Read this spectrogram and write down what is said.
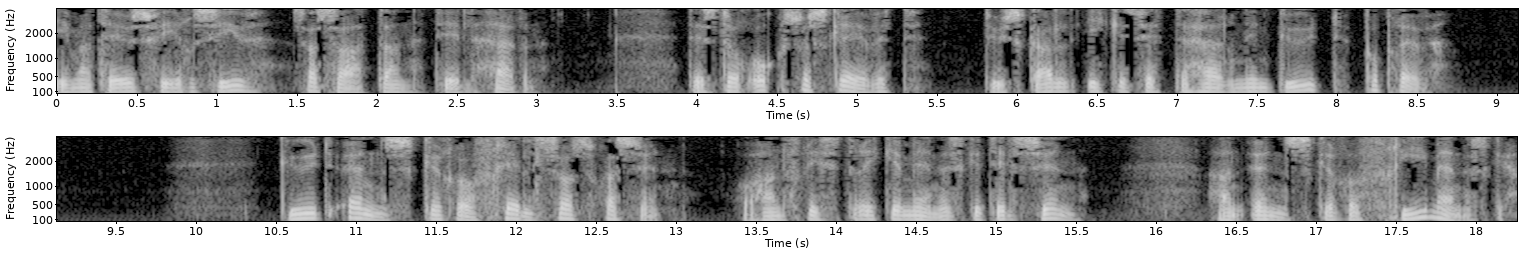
I Matteus 4,7 sa Satan til Herren, det står også skrevet, du skal ikke sette Herren din Gud på prøve. Gud ønsker å frelse oss fra synd, og han frister ikke mennesket til synd, han ønsker å fri mennesket.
